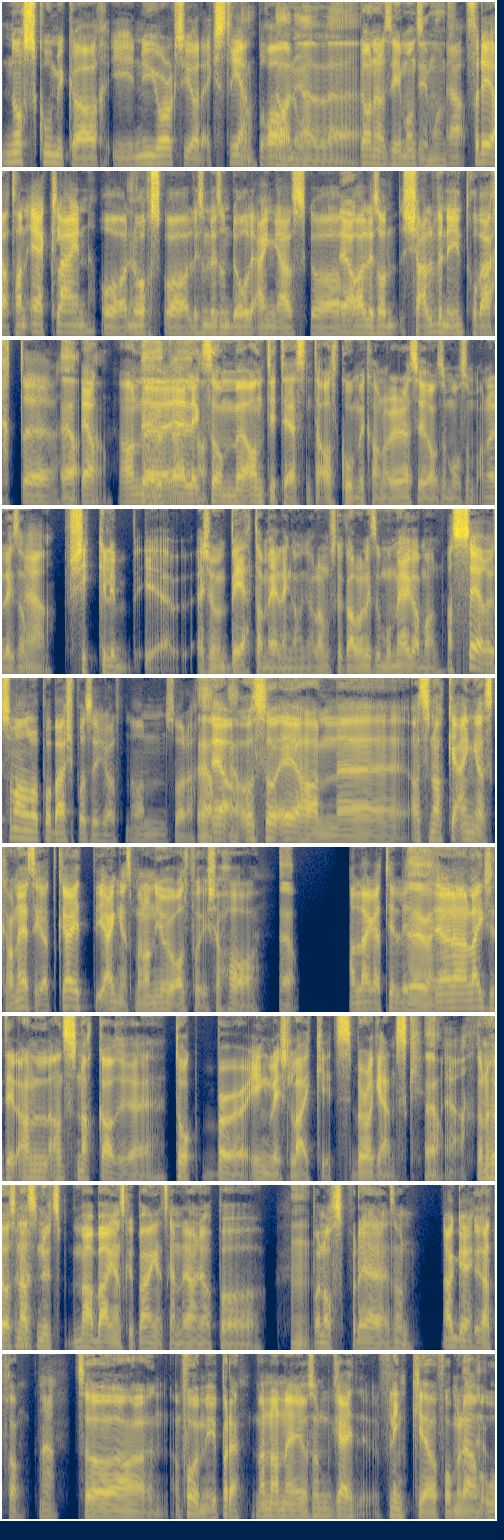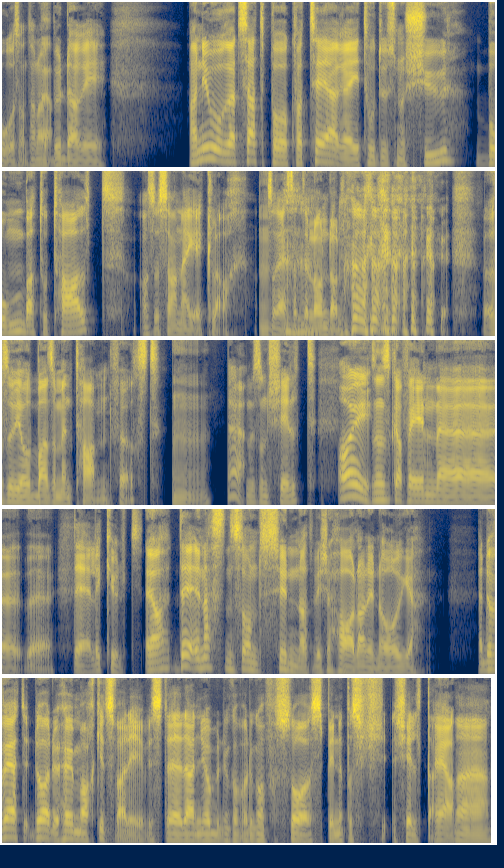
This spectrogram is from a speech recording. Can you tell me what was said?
norsk komiker i New York som gjør det ekstremt bra? Daniel eh, Daniel Simonsen. Simonsen. Ja, fordi at han er klein og norsk og liksom litt sånn dårlig engelsk og Ja. har litt sånn skjelvende introvert eh, Ja, Ja, han Det er er, liksom antitesen til alt komikeren, og det er det som gjør han så morsom. Han er liksom ja. skikkelig er ikke en betamel engang, eller om du skal kalle han liksom omegamann. Han ser ut som han holder på å bæsje på seg sjøl når han står der. Ja, Ja, ja. og så er han eh, Han snakker engelsk. Han er sikkert greit i engelsk, men han gjør jo alt for å ikke ha Han legger til litt. ja, nei, Han legger ikke til. Han, han snakker uh, talk burr English like it's bergensk. ja. Ja, Så han høres nesten ut mer bergensk ut på engelsk enn det han gjør på, Mm. på norsk, for det er sånn okay. rett fram. Ja. Så han, han får jo mye på det, men han er jo sånn greit flink til å formulere med ord og sånt. Han har bodd der i Han gjorde et sett på Kvarteret i 2007, bomba totalt, og så sa han 'jeg er klar', og så reiste han til London. og så jobba han som en tann først, Mm. med sånn skilt, Oi, Sånn skaffe få inn uh, det. det er litt kult. Ja, det er nesten sånn synd at vi ikke har den i Norge. Ja, Da, vet, da har du høy markedsverdi hvis det er den jobben du kan, du kan forstå å spinne på skiltet. Ja. Eh,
